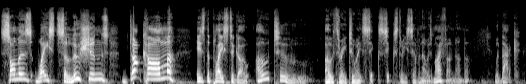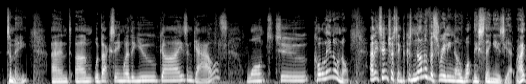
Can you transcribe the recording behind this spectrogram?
SommersWasteSolutions.com is the place to go. 02 03286 6370 is my phone number. We're back to me, and um, we're back seeing whether you guys and gals want to call in or not. And it's interesting because none of us really know what this thing is yet, right?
